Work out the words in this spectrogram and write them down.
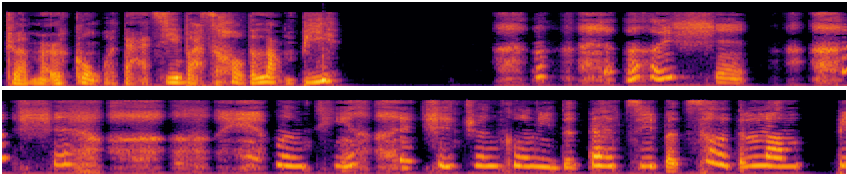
专门供我大鸡巴操的浪逼，是是，梦婷是专供你的大鸡巴操的浪逼。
